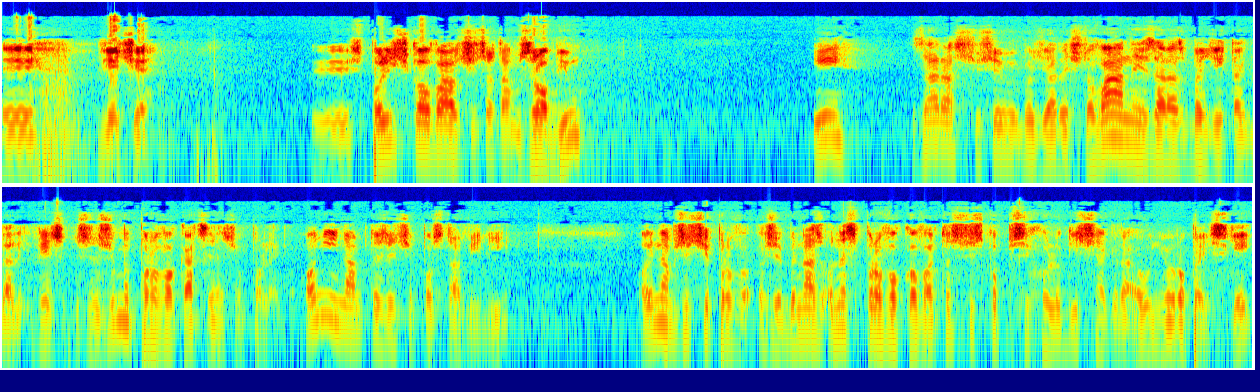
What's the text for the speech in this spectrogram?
y, wiecie, y, spoliczkował, czy co tam zrobił i zaraz słyszymy, będzie aresztowany, zaraz będzie i tak dalej. Więc zrozumy prowokację, na czym polega. Oni nam te rzeczy postawili, oni nam życie, żeby nas one sprowokować, to jest wszystko psychologiczna gra Unii Europejskiej,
